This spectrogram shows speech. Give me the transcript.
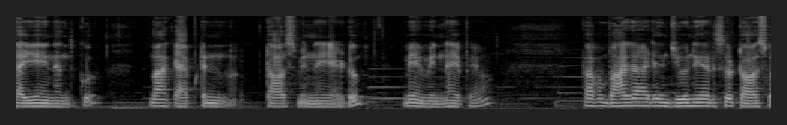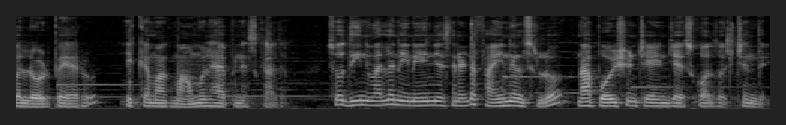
టై అయినందుకు. మా కెప్టెన్ టాస్ విన్ అయ్యాడు. మేము విన్ అయిపోయాం. పాపం బాగా ఆడిన జూనియర్స్ టాస్ వల్ల ఓడిపోయారు. ఇక మాకు మామూలు హ్యాపీనెస్ కాదు. సో దీనివల్ల నేను ఏం చేశానంటే ఫైనల్స్లో నా పొజిషన్ చేంజ్ చేసుకోవాల్సి వచ్చింది.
